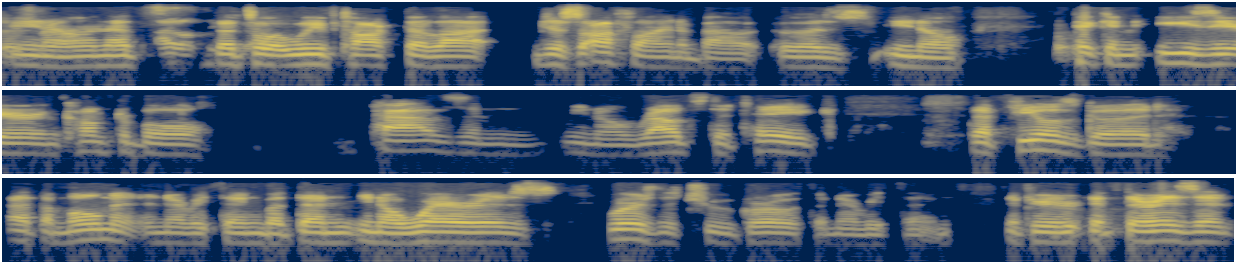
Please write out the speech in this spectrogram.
there's you know, and that's I don't think that's so. what we've talked a lot just offline about was you know picking easier and comfortable paths and you know routes to take that feels good at the moment and everything but then you know where is where is the true growth and everything if you're mm-hmm. if there isn't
